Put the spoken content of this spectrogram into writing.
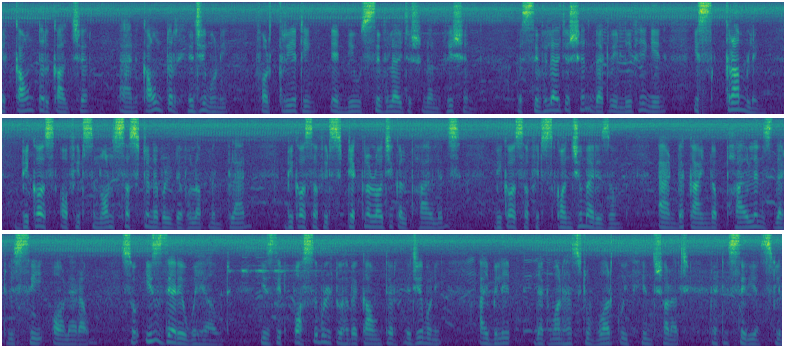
a counterculture and counter hegemony for creating a new civilizational vision. The civilization that we're living in is crumbling because of its non-sustainable development plan, because of its technological violence, because of its consumerism and the kind of violence that we see all around. So is there a way out? Is it possible to have a counter hegemony? I believe that one has to work with Hind Swaraj pretty seriously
